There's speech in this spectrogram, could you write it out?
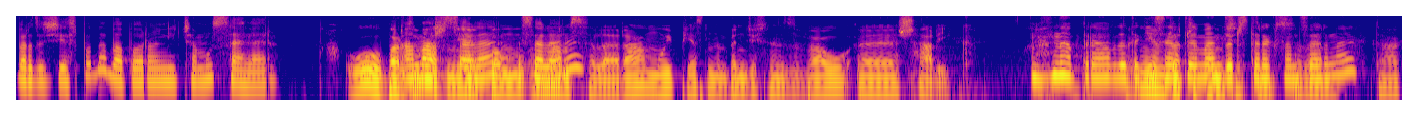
bardzo ci się spodoba po rolniczemu Seller. Uuu, bardzo ładnie, seler? bo Selery? mam selera. Mój pies będzie się nazywał e, Szarik. Naprawdę, taki wiem, sentyment do czterech pancernych? Tak,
